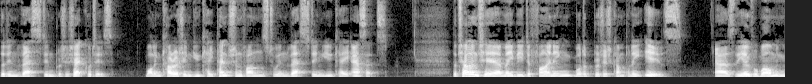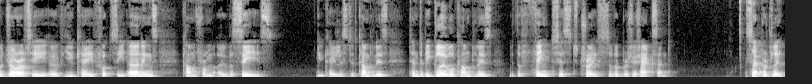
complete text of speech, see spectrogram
that invest in British equities while encouraging UK pension funds to invest in UK assets. The challenge here may be defining what a British company is, as the overwhelming majority of UK FTSE earnings come from overseas. UK listed companies tend to be global companies with the faintest trace of a British accent. Separately,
